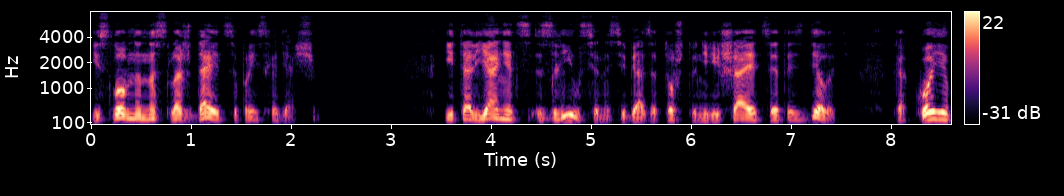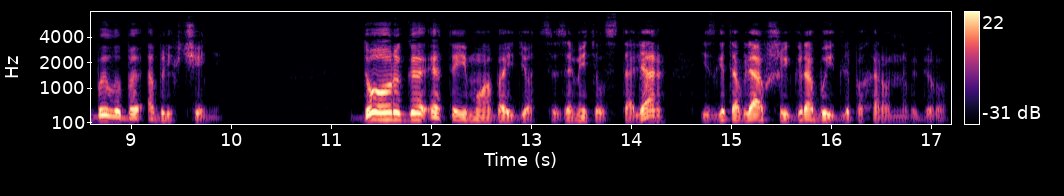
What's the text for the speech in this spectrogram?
и словно наслаждается происходящим. Итальянец злился на себя за то, что не решается это сделать. Какое было бы облегчение? «Дорого это ему обойдется», — заметил столяр, изготовлявший гробы для похоронного бюро.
